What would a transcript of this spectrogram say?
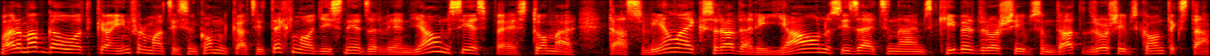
Varam apgalvot, ka informācijas un komunikācijas tehnoloģijas sniedz arvien jaunas iespējas, tomēr tās vienlaikus rada arī jaunus izaicinājumus kiberdrošības un datu drošības kontekstā.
